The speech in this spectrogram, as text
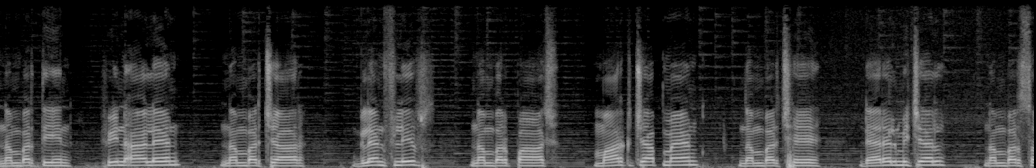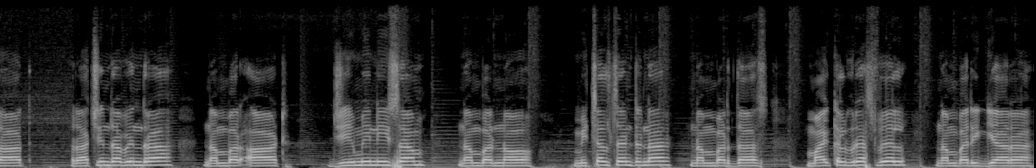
नंबर तीन, फिन आयलैंड नंबर चार, ग्लेन फिलिप्स। नंबर पाँच, मार्क चैपमैन। नंबर छः, डैरल मिचल। नंबर सात, राचिन रविंद्रा। नंबर आठ, जिमी नीसम। नंबर नौ, मिचल सेंटनर। नंबर दस माइकल ब्रेसवेल नंबर ग्यारह.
